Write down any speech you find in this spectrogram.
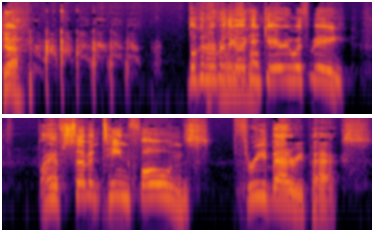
Yeah. Look at Just everything I can carry with me. I have 17 phones, three battery packs.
